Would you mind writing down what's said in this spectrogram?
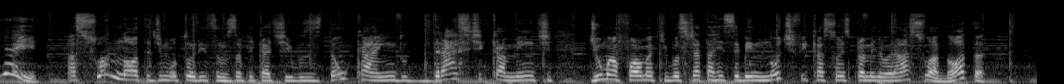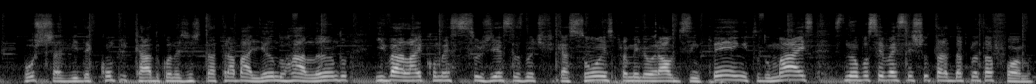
E aí, a sua nota de motorista nos aplicativos estão caindo drasticamente de uma forma que você já está recebendo notificações para melhorar a sua nota? Poxa vida, é complicado quando a gente está trabalhando, ralando e vai lá e começa a surgir essas notificações para melhorar o desempenho e tudo mais, senão você vai ser chutado da plataforma.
